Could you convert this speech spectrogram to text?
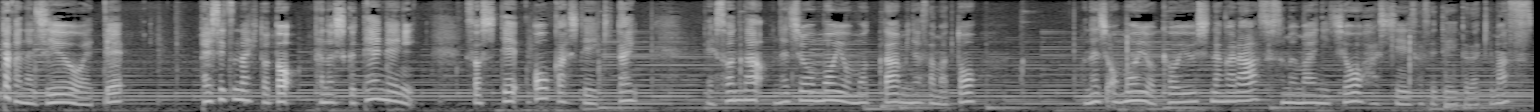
豊かな自由を得て大切な人と楽しく丁寧にそして謳歌していきたい。そんな同じ思いを持った皆様と同じ思いを共有しながら進む毎日を発信させていただきます。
